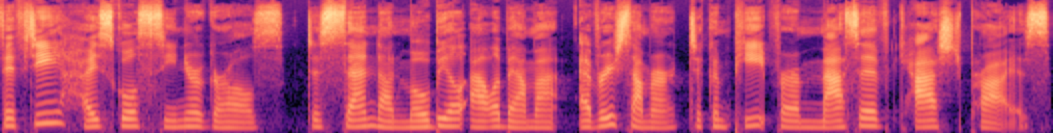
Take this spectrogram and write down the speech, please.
Fifty high school senior girls descend on Mobile, Alabama every summer to compete for a massive cash prize.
